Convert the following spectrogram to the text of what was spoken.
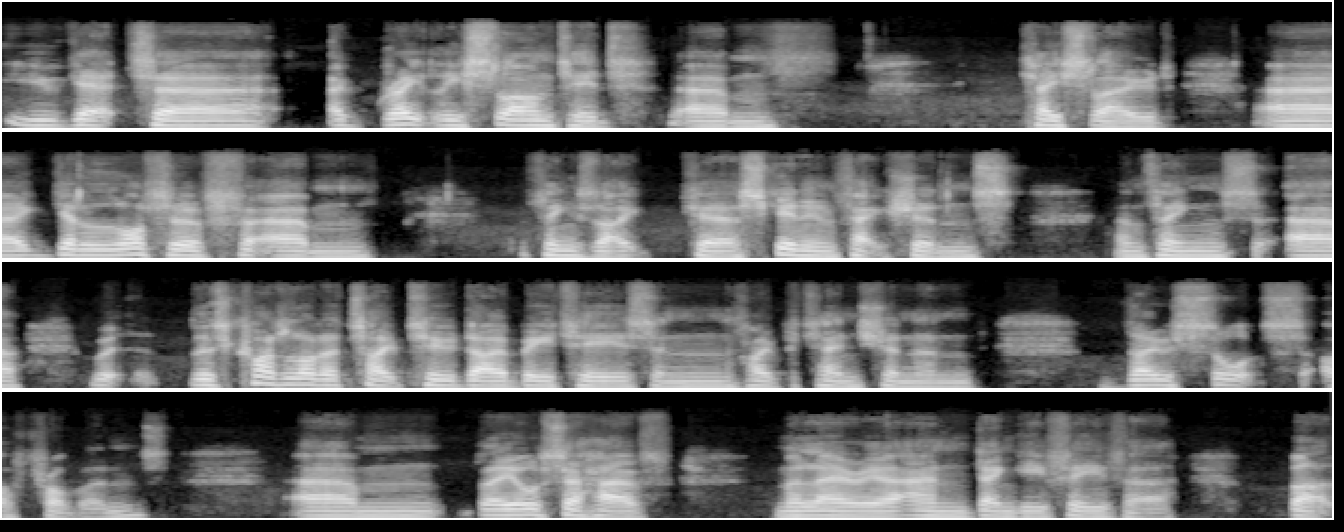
you get uh, a greatly slanted um, caseload. Uh, get a lot of um, things like uh, skin infections and things. Uh, there's quite a lot of type 2 diabetes and hypertension and those sorts of problems. Um, they also have malaria and dengue fever, but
